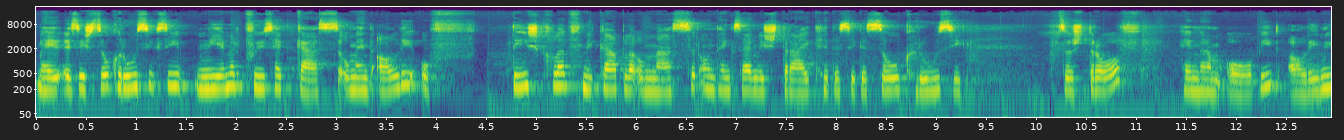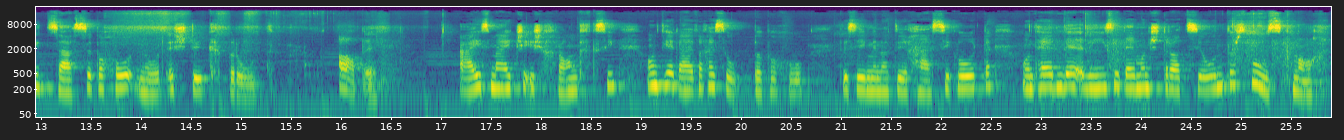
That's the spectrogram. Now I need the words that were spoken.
Es war so grusig, niemand von uns hat gegessen. Und wir haben alle auf Tisch geklopft mit Gabeln und Messer und haben gesagt, wir streiken, das sei so grusig. Zur Strafe haben wir am Abend alle nichts zu essen bekommen, nur ein Stück Brot. Aber ein Mädchen war krank und die hat einfach eine Suppe bekommen. Da sind wir natürlich hässlich geworden und haben eine riesige Demonstration durchs Haus gemacht.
